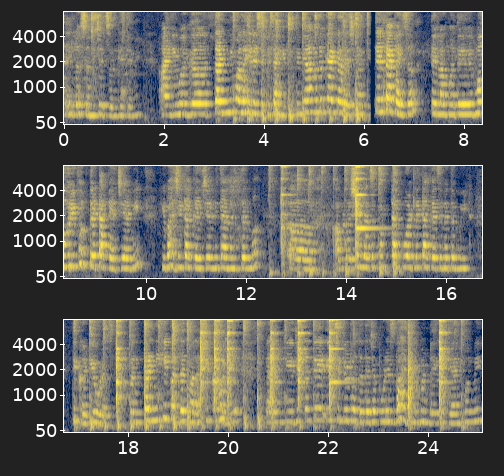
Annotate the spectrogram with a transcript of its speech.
ते लसूण चेचून घेते मी. आणि मग त्यांनी मला ही रेसिपी सांगितली होती. मी अगोदर काय करायची माहिती? तेल टाकायचं. तेलामध्ये मोहरी फक्त टाकायची आणि ही भाजी टाकायची आणि त्यानंतर मग आपलं शेंगाचं कूट टाकू वाटलं टाकायचं नाही तर मीठ तिखट एवढंच. पण त्यांनी ही पद्धत मला शिकवली आहे. कारण की जिथं ते इन्स्टिट्यूट होतं त्याच्या पुढेच भाजी मंडई होती. आणि मग मी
